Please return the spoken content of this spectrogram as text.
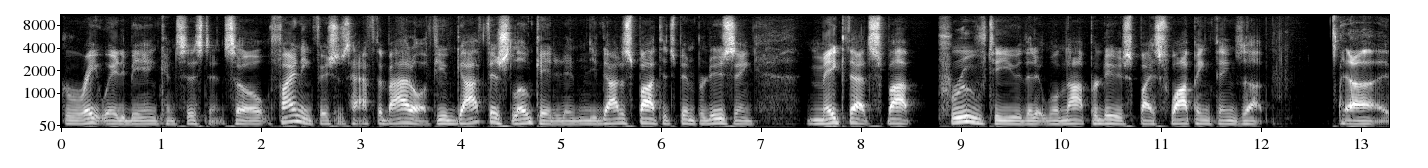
great way to be inconsistent. So finding fish is half the battle. If you've got fish located and you've got a spot that's been producing, make that spot prove to you that it will not produce by swapping things up. Uh,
